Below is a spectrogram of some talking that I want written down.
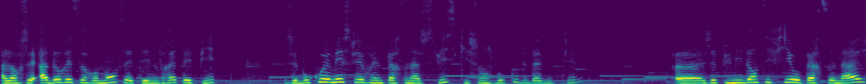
Alors j'ai adoré ce roman, été une vraie pépite. J'ai beaucoup aimé suivre une personnage suisse qui change beaucoup d'habitude. Euh, j'ai pu m'identifier au personnage.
